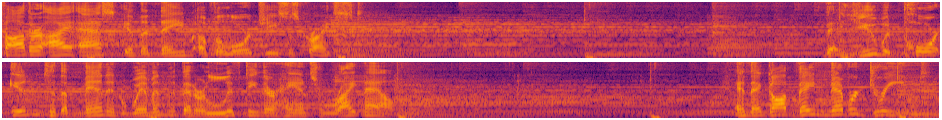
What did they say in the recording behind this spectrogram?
Father, I ask in the name of the Lord Jesus Christ that you would pour into the men and women that are lifting their hands right now. And that God, they never dreamed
